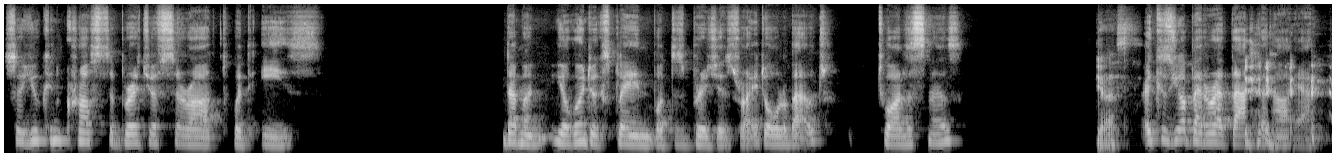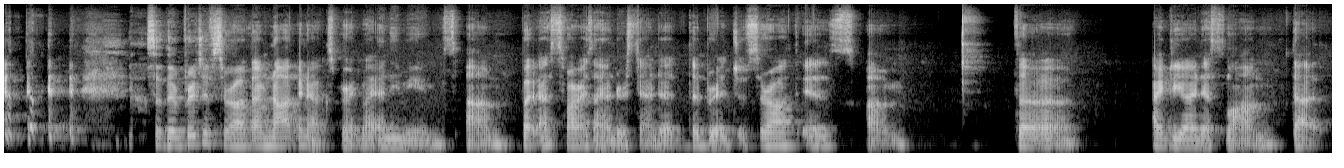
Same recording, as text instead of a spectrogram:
so you can cross the bridge of Sirat with ease. Daman, you're going to explain what this bridge is, right? All about to our listeners? Yes. Because you're better at that than I am. So the Bridge of Sirat, I'm not an expert by any means, um, but as far as I understand it, the Bridge of Sirat is um, the idea in Islam that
